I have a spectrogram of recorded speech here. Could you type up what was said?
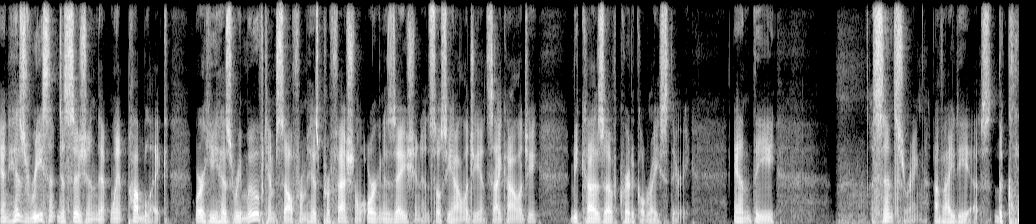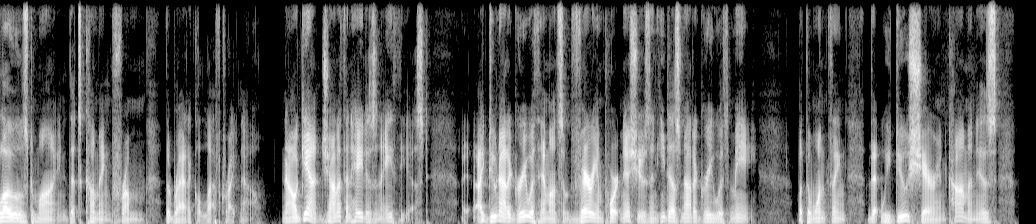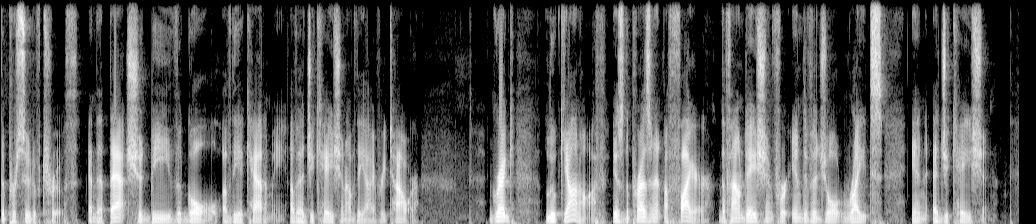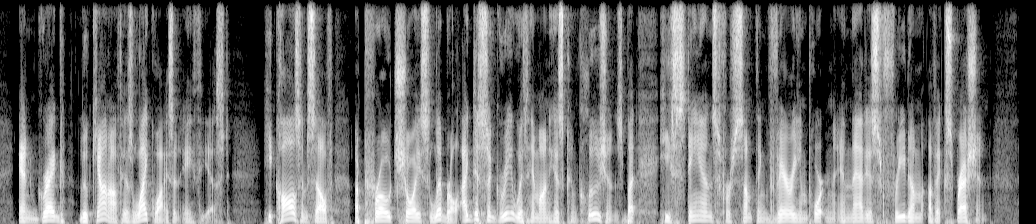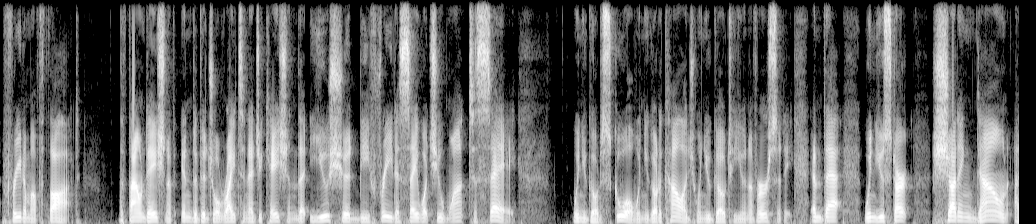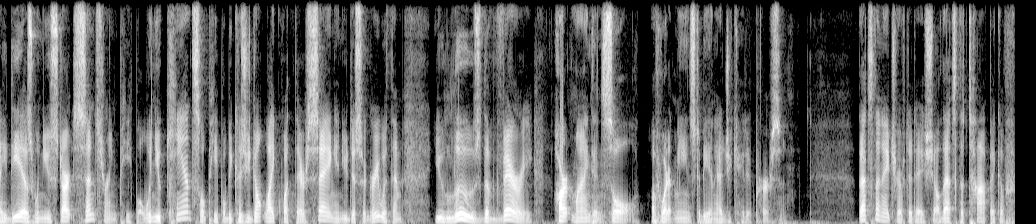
and his recent decision that went public where he has removed himself from his professional organization in sociology and psychology because of critical race theory and the censoring of ideas, the closed mind that's coming from the radical left right now. Now, again, Jonathan Haidt is an atheist. I do not agree with him on some very important issues, and he does not agree with me. But the one thing that we do share in common is the pursuit of truth, and that that should be the goal of the Academy of Education of the Ivory Tower. Greg Lukianoff is the president of FIRE, the Foundation for Individual Rights in Education. And Greg Lukianoff is likewise an atheist. He calls himself a pro choice liberal. I disagree with him on his conclusions, but he stands for something very important, and that is freedom of expression, freedom of thought, the foundation of individual rights in education that you should be free to say what you want to say when you go to school, when you go to college, when you go to university. And that when you start shutting down ideas, when you start censoring people, when you cancel people because you don't like what they're saying and you disagree with them, you lose the very heart, mind, and soul of what it means to be an educated person. That's the nature of today's show. That's the topic of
